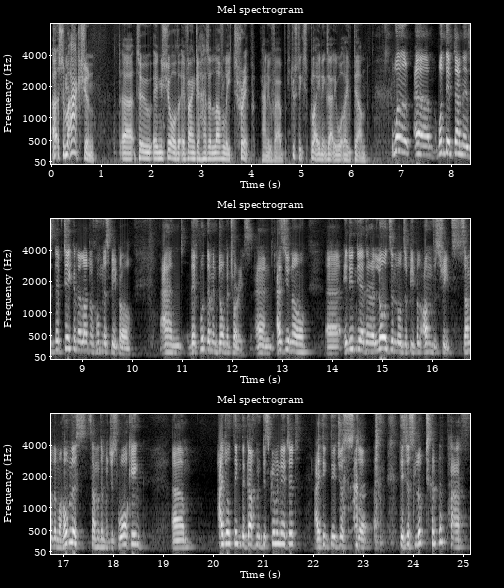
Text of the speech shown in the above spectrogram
uh, some action uh, to ensure that Ivanka has a lovely trip, Anuvab. Just explain exactly what they've done. Well, um, what they've done is they've taken a lot of homeless people and they've put them in dormitories. And as you know, uh, in India, there are loads and loads of people on the streets. Some of them are homeless, some of them are just walking. Um, I don't think the government discriminated. I think they just uh, they just looked at the path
